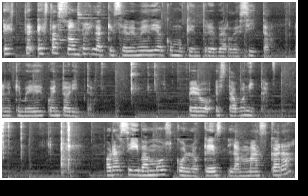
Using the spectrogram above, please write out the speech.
Esta sombra es la que se ve media como que entre verdecita, en la que me doy cuenta ahorita. Pero está bonita. Ahora sí, vamos con lo que es la máscara.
